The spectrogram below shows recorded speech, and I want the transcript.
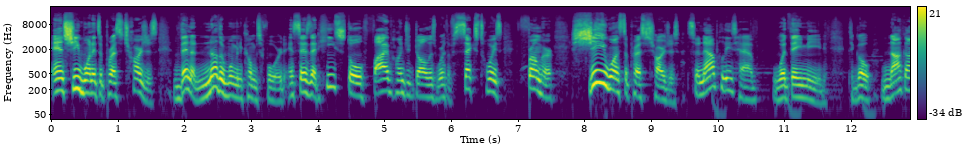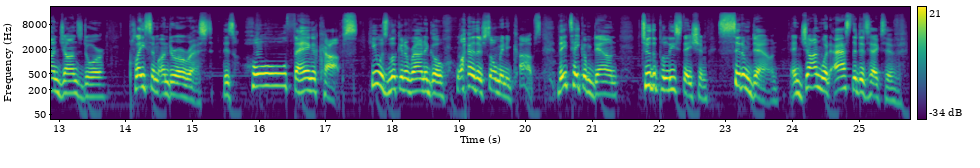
and she wanted to press charges. Then another woman comes forward and says that he stole $500 worth of sex toys from her. She wants to press charges. So now police have what they need to go knock on John's door, place him under arrest. This whole thing of cops. He was looking around and go, why are there so many cops? They take him down to the police station, sit him down, and John would ask the detective,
